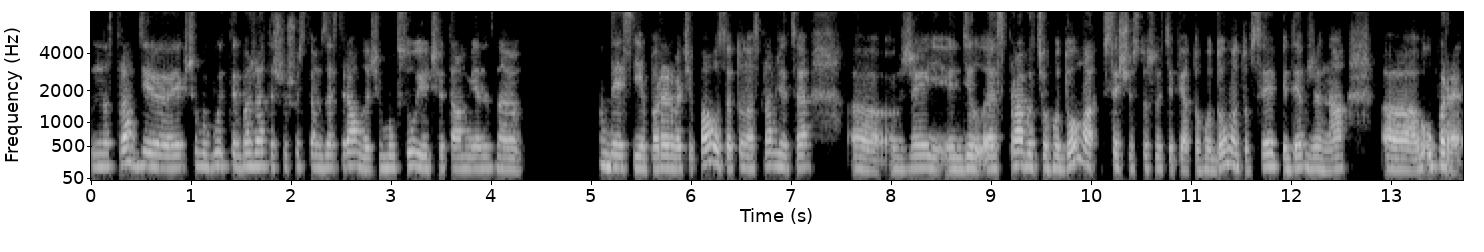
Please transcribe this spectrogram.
насправді, якщо ви будете бажати, що щось там застрягло, чи буксує, чи там я не знаю. Десь є перерва чи пауза, то насправді це е, вже діл е, справи цього дому, все, що стосується п'ятого дому, то все піде вже на е, уперед.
